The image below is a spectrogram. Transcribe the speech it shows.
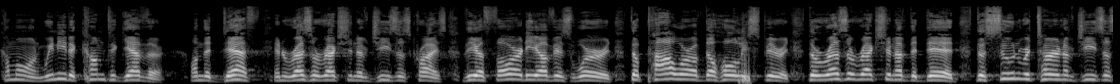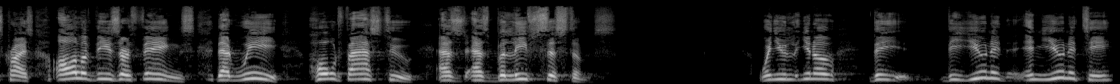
Come on, we need to come together on the death and resurrection of Jesus Christ, the authority of His Word, the power of the Holy Spirit, the resurrection of the dead, the soon return of Jesus Christ. All of these are things that we hold fast to as, as belief systems. When you, you know, the, the unit, in unity,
